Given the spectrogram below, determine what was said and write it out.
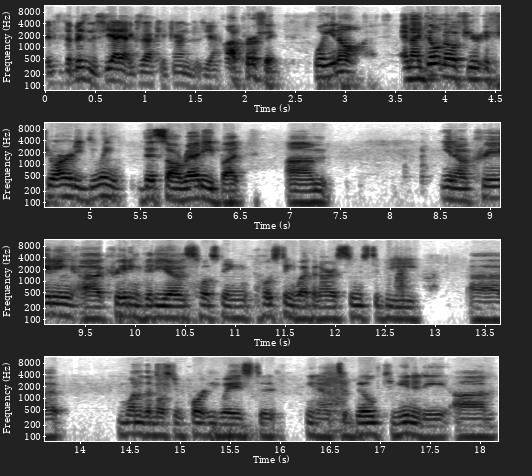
It's the business. Yeah, yeah, exactly. Candles. Yeah. Ah, perfect. Well, you know, and I don't know if you're if you're already doing this already, but um, you know, creating uh, creating videos, hosting hosting webinars seems to be uh, one of the most important ways to, you know, to build community. Um,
